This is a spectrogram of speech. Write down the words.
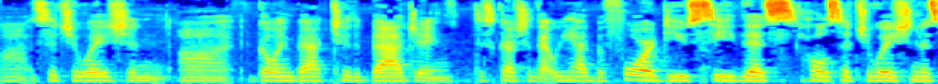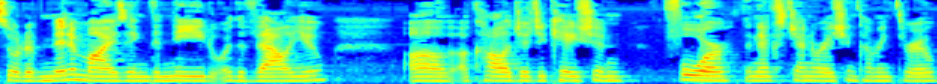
uh, situation. Uh, going back to the badging discussion that we had before, do you see this whole situation as sort of minimizing the need or the value of a college education for the next generation coming through?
